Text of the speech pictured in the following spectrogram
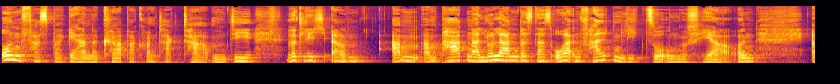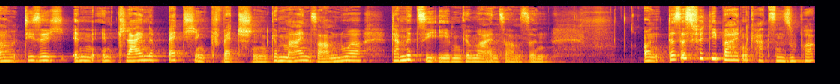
unfassbar gerne Körperkontakt haben, die wirklich ähm, am, am Partner lullern, bis das Ohr in Falten liegt, so ungefähr. Und äh, die sich in, in kleine Bettchen quetschen, gemeinsam, nur damit sie eben gemeinsam sind. Und das ist für die beiden Katzen super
